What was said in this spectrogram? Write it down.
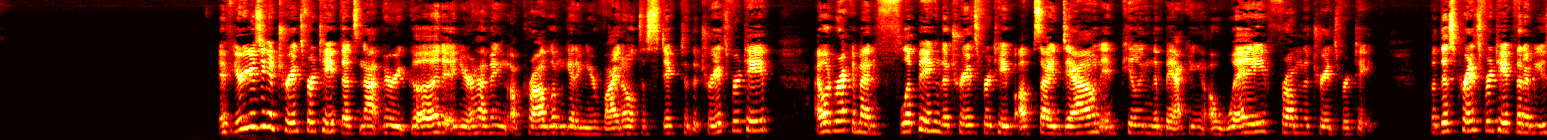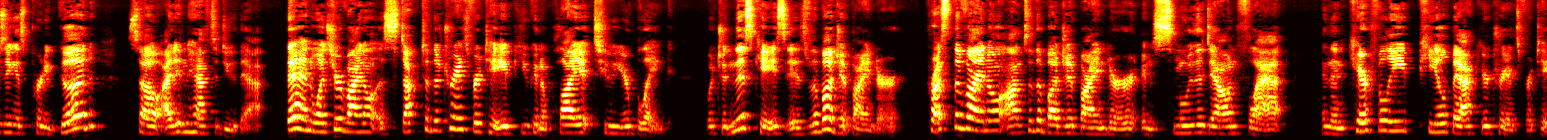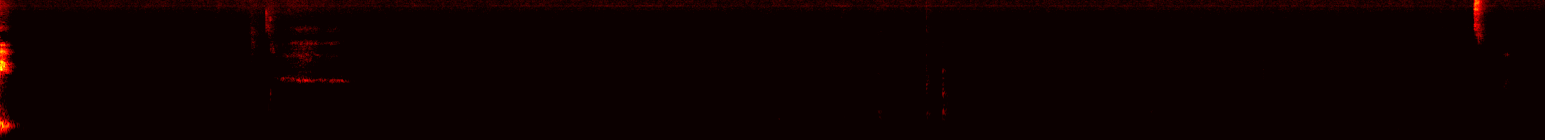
If you're using a transfer tape that's not very good and you're having a problem getting your vinyl to stick to the transfer tape, I would recommend flipping the transfer tape upside down and peeling the backing away from the transfer tape. But this transfer tape that I'm using is pretty good, so I didn't have to do that. Then once your vinyl is stuck to the transfer tape, you can apply it to your blank which in this case is the budget binder. Press the vinyl onto the budget binder and smooth it down flat, and then carefully peel back your transfer tape.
